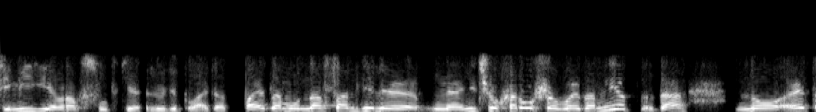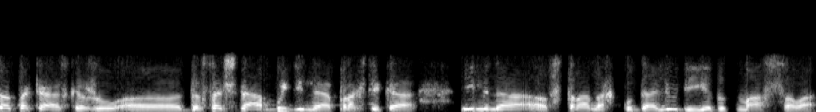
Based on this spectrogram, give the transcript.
7 евро в сутки люди платят. Поэтому на самом деле ничего хорошего в этом нет, да, но это такая, скажу, э, достаточно обыденная практика именно в странах, куда люди едут массово.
